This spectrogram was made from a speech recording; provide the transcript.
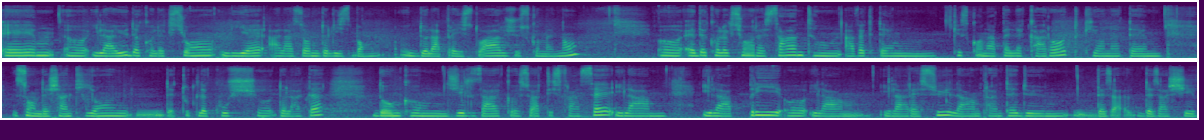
et euh, il a eu des collections liées à la zone de Lisbonne, de la préhistoire jusqu'à maintenant. Euh, et des collections récentes euh, avec des, qu'est-ce qu'on appelle les carottes, qui ont été, sont des échantillons de toutes les couches de la Terre. Donc, Gilles Zarc, ce artiste français, il a, il a pris, il, a, il a reçu, il a emprunté des, archives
